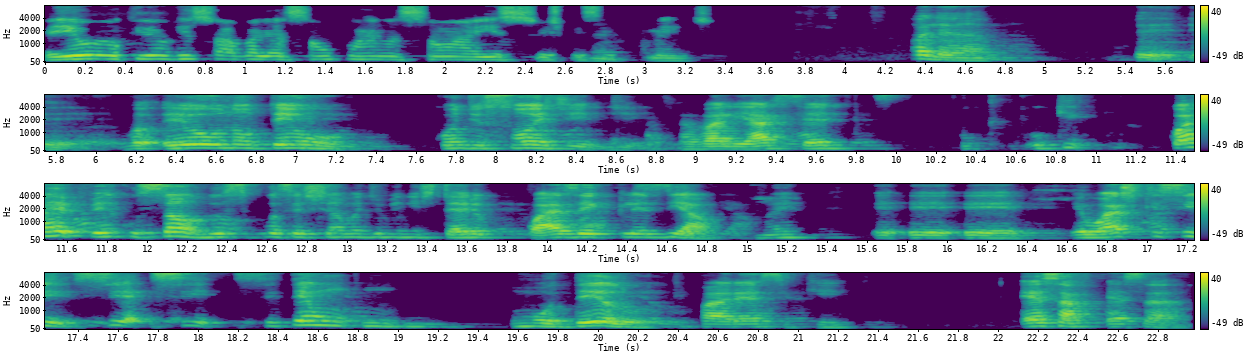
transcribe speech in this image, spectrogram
Eu, eu queria ouvir sua avaliação com relação a isso especificamente. Olha, é, é, eu não tenho condições de, de avaliar se é o que, qual a repercussão disso que você chama de ministério quase eclesial. Né? É, é, é, eu acho que se, se, se, se tem um, um, um, modelo que parece que essa, essa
